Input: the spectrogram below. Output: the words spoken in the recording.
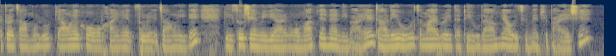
အတွက်ကြောင့်မို့လို့ပြောင်းလဲခေါ်ခိုင်းတဲ့ဆိုတဲ့အကြောင်းလေးတွေဒီ social media တွေပေါ်မှာပြန့်နှံ့နေပါတယ်ဒါလေးကိုကျမရဲ့ပရိသတ်တွေကိုလာမျှဝေခြင်းပဲဖြစ်ပါတယ်ရှင်။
